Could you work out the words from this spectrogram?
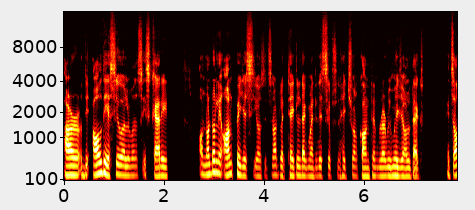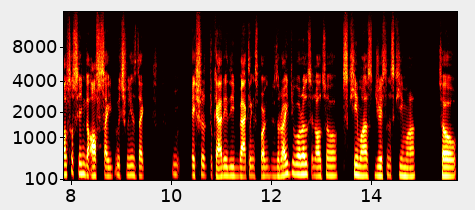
are the all the seo elements is carried on not only on page seos it's not like title tag meta description h1 content blurb image alt text it's also seeing the offsite which means that make sure to carry the backlinks pointing to the right urls and also schemas json schema so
